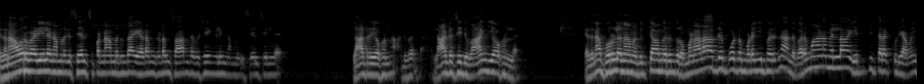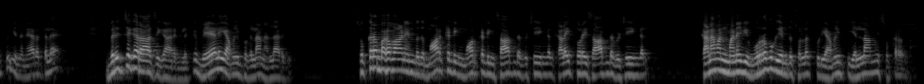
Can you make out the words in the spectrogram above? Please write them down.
எதனா ஒரு வழியில் நம்மளுக்கு சேல்ஸ் பண்ணாமல் இருந்தால் இடம் கிடம் சார்ந்த விஷயங்களில் நம்மளுக்கு சேல்ஸ் இல்லை. லாட்ரி யோகம் தான் அது வேண்டாம் லாட்ரி சீட்டு வாங்கி யோகம் இல்லை. எதனா பொருளை நாம் விற்காமல் இருந்து ரொம்ப நாளாக அப்படியே போட்டு முடங்கி போயிருந்துன்னா அந்த வருமானம் எல்லாம் இருட்டி தரக்கூடிய அமைப்பு இந்த நேரத்தில் விருச்சிக ராசிகாரங்களுக்கு வேலை அமைப்புகள்லாம் நல்லா இருக்குது. சுக்கர பகவான் என்பது மார்க்கெட்டிங் மார்க்கெட்டிங் சார்ந்த விஷயங்கள் கலைத்துறை சார்ந்த விஷயங்கள். கணவன் மனைவி உறவு என்று சொல்லக்கூடிய அமைப்பு எல்லாமே சுக்கரன் தான்.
